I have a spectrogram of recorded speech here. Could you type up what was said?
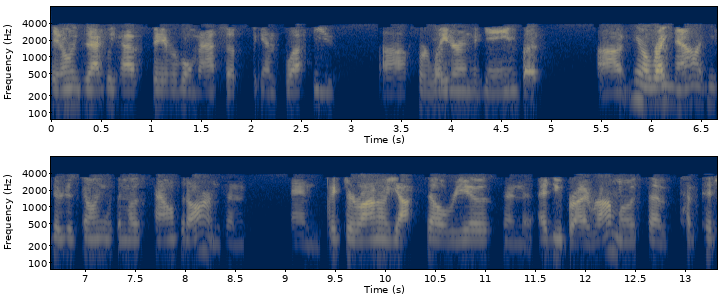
They don't exactly have favorable matchups against lefties uh, for later in the game, but uh, you know, right now I think they're just going with the most talented arms, and and Victor Arano, Yacksel Rios, and Edubray Ramos have have pitched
